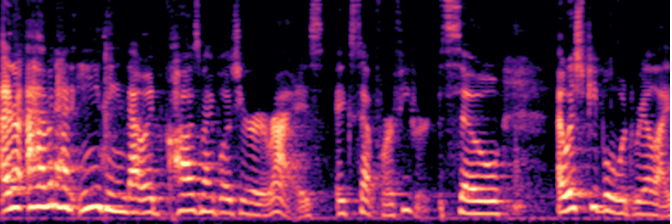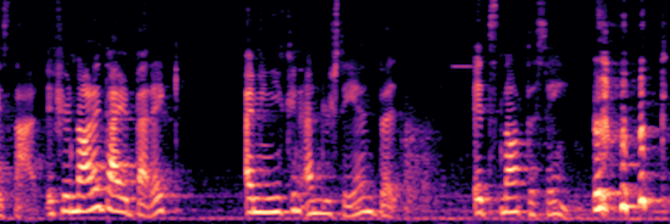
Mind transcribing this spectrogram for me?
I, I haven't had anything that would cause my blood sugar to rise except for a fever. So I wish people would realize that. If you're not a diabetic, I mean, you can understand, but it's not the same. and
